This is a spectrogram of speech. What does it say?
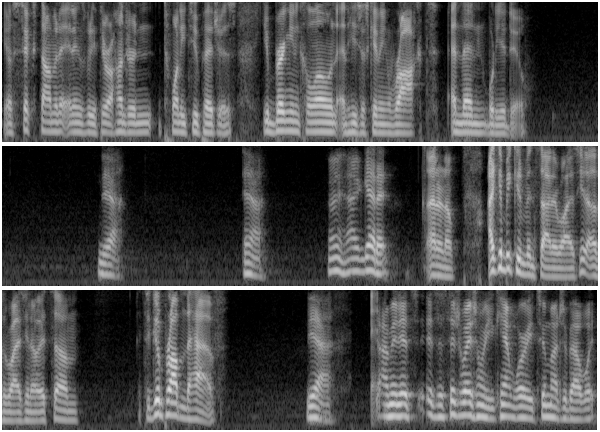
you know six dominant innings, but he threw 122 pitches. You bring in Colon, and he's just getting rocked, and then what do you do? Yeah. Yeah. I, I get it. I don't know. I could be convinced otherwise. You know, otherwise, you know, it's um, it's a good problem to have. Yeah. I mean, it's it's a situation where you can't worry too much about what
